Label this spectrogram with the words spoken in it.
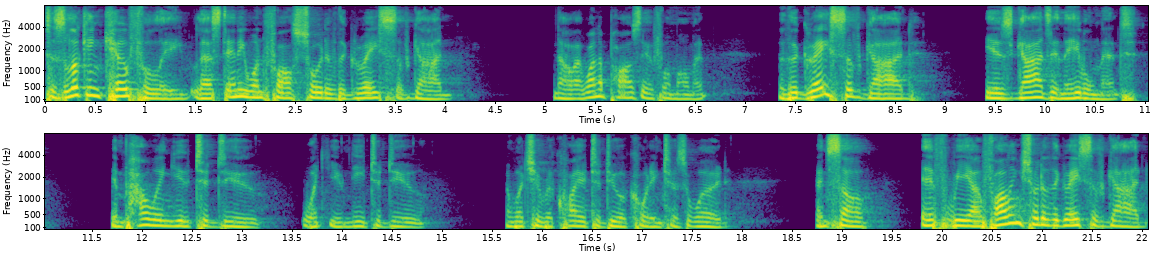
says, Looking carefully, lest anyone fall short of the grace of God. Now, I want to pause there for a moment. The grace of God is God's enablement, empowering you to do what you need to do and what you're required to do according to His Word. And so, if we are falling short of the grace of God,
